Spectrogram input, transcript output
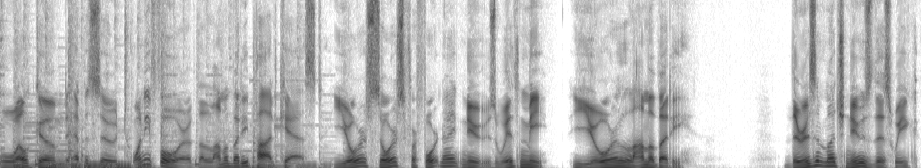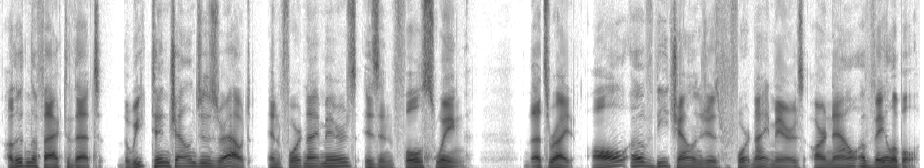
Welcome to episode 24 of the Llama Buddy Podcast, your source for Fortnite news with me, your Llama Buddy. There isn't much news this week other than the fact that the Week 10 challenges are out and Fortnitemares is in full swing. That's right, all of the challenges for Fortnitemares are now available.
